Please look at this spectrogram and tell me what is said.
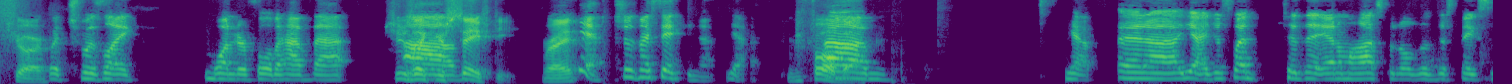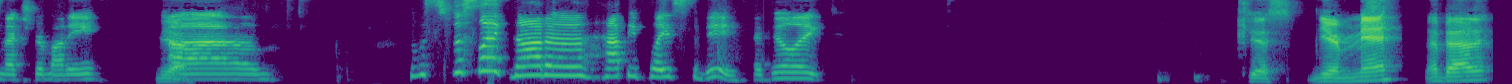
Sure. which was like wonderful to have that. She was like your um, safety, right? Yeah, she was my safety net. Yeah. Your fallback. Um, yeah, and uh, yeah, I just went to the animal hospital to just make some extra money. yeah. Um, it was just like not a happy place to be. I feel like Just you're meh about it.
